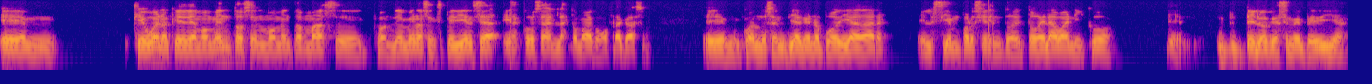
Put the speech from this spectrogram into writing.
Em, que bueno, que de momentos en momentos más eh, con de menos experiencia, esas cosas las tomaba como fracaso. Em, cuando sentía que no podía dar el 100% de todo el abanico de, de, lo que se me pedía.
